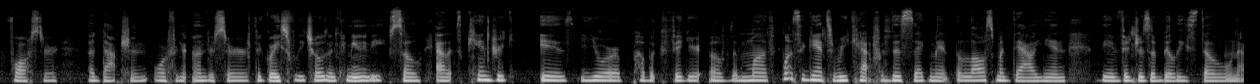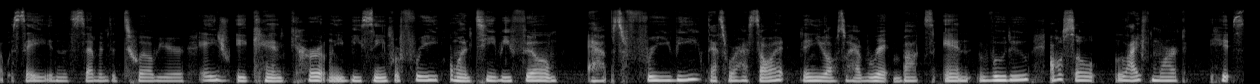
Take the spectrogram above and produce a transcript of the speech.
foster, adoption, orphan, and underserved, the gracefully chosen community. So, Alex Kendrick is your public figure of the month. Once again, to recap for this segment, The Lost Medallion, The Adventures of Billy Stone, I would say in the 7 to 12 year age, it can currently be seen for free on TV film apps Freevee that's where i saw it then you also have redbox and vudu also lifemark hits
